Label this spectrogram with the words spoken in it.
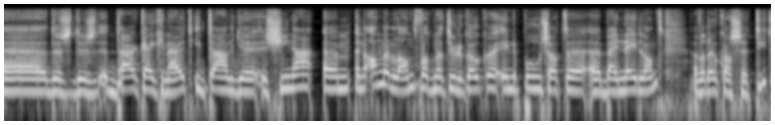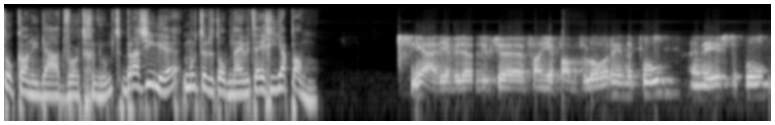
Uh, dus, dus daar kijk je naar uit. Italië, China. Um, een ander land wat natuurlijk ook in de pool zat uh, bij Nederland. Wat ook als titelkandidaat wordt genoemd. Brazilië moet het opnemen tegen Japan. Ja, die hebben natuurlijk van Japan verloren in de pool, in de eerste pool.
